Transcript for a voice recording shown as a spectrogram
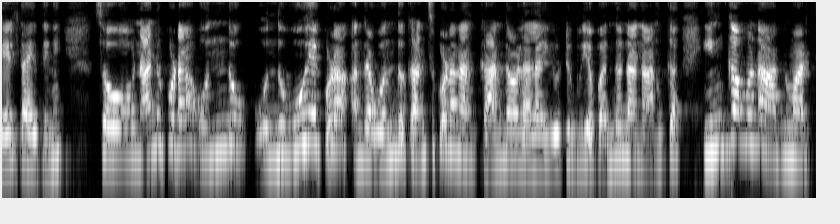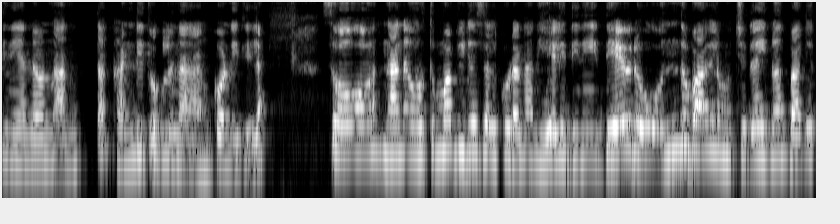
ಹೇಳ್ತಾ ಇದ್ದೀನಿ. ಸೊ ನಾನು ಕೂಡ ಒಂದು ಒಂದು ಊಹೆ ಕೂಡ, ಅಂದ್ರೆ ಒಂದು ಕನ್ಸು ಕೂಡ ನಾನು ಕಾಣ್ದವಳಲ್ಲ ಯೂಟ್ಯೂಬ್ಗೆ ಬಂದು ನಾನು ಅನ್ಕ ಇನ್ಕಮ್ ಅನ್ನ ಅರ್ನ್ ಮಾಡ್ತೀನಿ ಅನ್ನೋ ಅಂತ ಖಂಡಿತವಾಗ್ಲೂ ನಾನು ಅನ್ಕೊಂಡಿರ್ಲಿಲ್ಲ. ಸೊ ನಾನು ತುಂಬಾ ವಿಡಿಯೋಸ್ ಅಲ್ಲಿ ಕೂಡ ನಾನು ಹೇಳಿದ್ದೀನಿ, ದೇವರು ಒಂದು ಬಾಗಿಲು ಮುಚ್ಚಿದ್ರೆ ಇನ್ನೊಂದು ಬಾಗಿಲು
